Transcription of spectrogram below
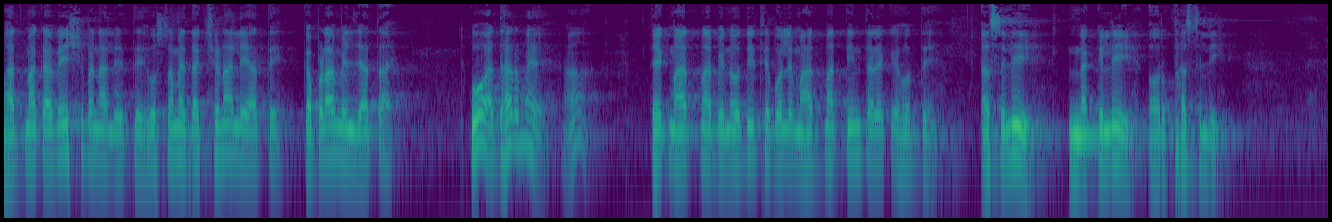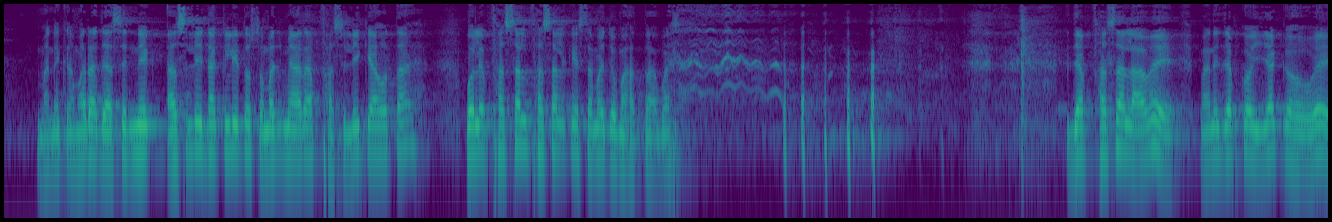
महात्मा का वेश बना लेते उस समय दक्षिणा ले आते कपड़ा मिल जाता है। वो अधर्म है हाँ। एक महात्मा विनोदी थे, बोले, महात्मा तीन तरह के होते हैं, असली, नकली और फसली। मैंने कहा महाराज असली असली नकली तो समझ में आ रहा फसली क्या होता है? बोले फ़सल फ़सल के समय जो महात्मा बने जब फ़सल आवे मैंने जब कोई यज्ञ होवे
